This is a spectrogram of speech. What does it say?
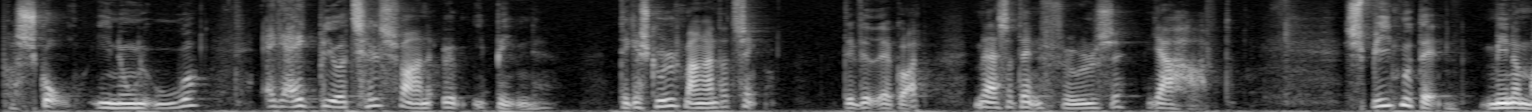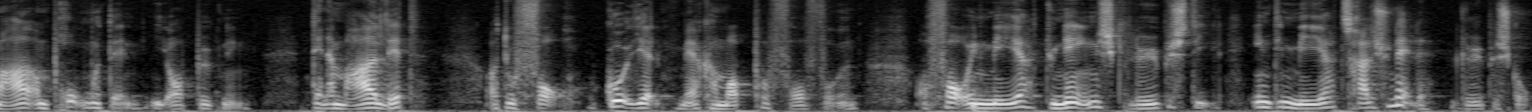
på sko i nogle uger, at jeg ikke bliver tilsvarende øm i benene. Det kan skyldes mange andre ting. Det ved jeg godt, men altså den følelse, jeg har haft. Speed-modellen minder meget om Pro-modellen i opbygningen. Den er meget let, og du får god hjælp med at komme op på forfoden, og får en mere dynamisk løbestil end de mere traditionelle løbesko.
